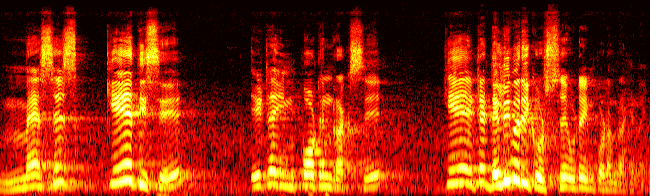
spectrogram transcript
মেসেজ কে দিছে, এটা ইম্পর্টেন্ট রাখছে। কে এটা ডেলিভারি করছে, ওটা ইম্পর্টেন্ট রাখে নাই।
